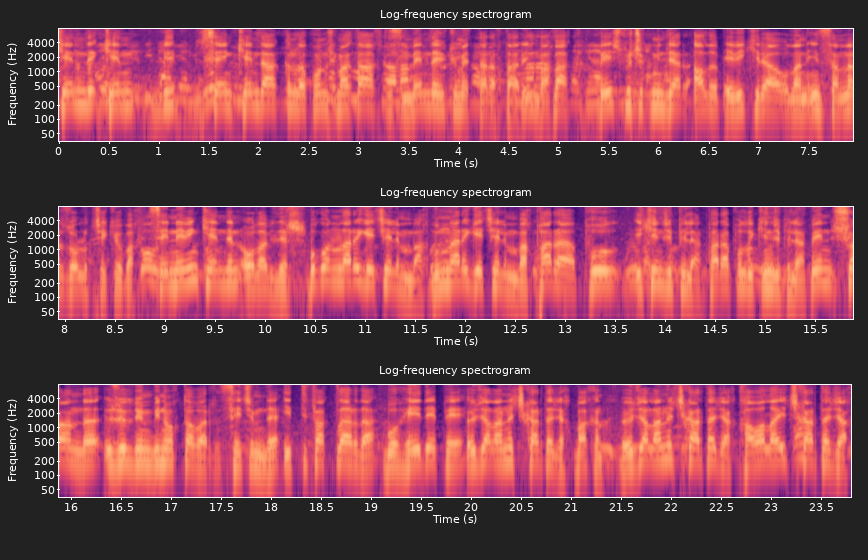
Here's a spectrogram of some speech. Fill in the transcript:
kendi kendi sen kendi hakkında konuşmakta haklısın. Ben de hükümet taraftarıyım bak. Bak 5,5 milyar alıp evi kira olan insanlar zorluk çekiyor bak. Senin evin kendin olabilir. Bu konuları geçelim bak. Bunları geçelim bak. Para, pul ikinci plan. Para, pul ikinci plan. Ben şu anda üzüldüğüm bir nokta var seçimde. İttifaklarda bu HDP Öcalan'ı çıkartacak. Bakın Öcalan'ı çıkartacak. Kavala'yı çıkartacak.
